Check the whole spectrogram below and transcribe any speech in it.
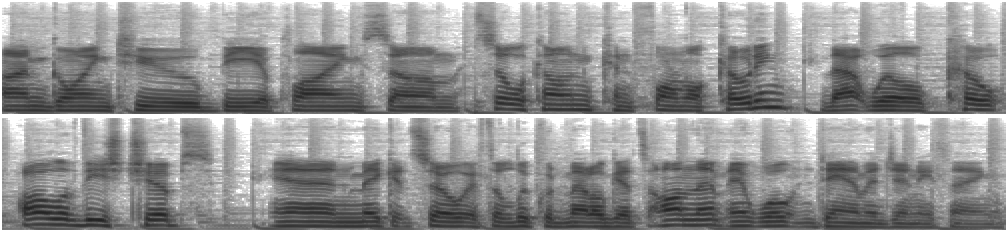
I'm going to be applying some silicone conformal coating that will coat all of these chips and make it so if the liquid metal gets on them, it won't damage anything.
